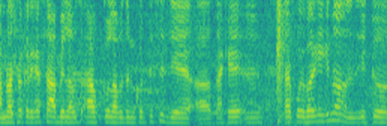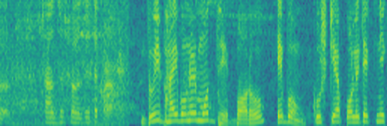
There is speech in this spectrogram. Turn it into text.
আমরা সরকারের কাছে আবিল আকুল আবেদন করতেছি যে তাকে তার পরিবারকে কিন্তু একটু সাহায্য সহযোগিতা করা হয়। দুই ভাই বোনের মধ্যে বড় এবং কুষ্টিয়া পলিটেকনিক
